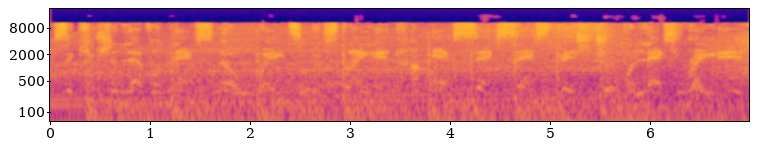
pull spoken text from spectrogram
Execution level next, no way to explain it. I'm XXX, bitch, triple X rated.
